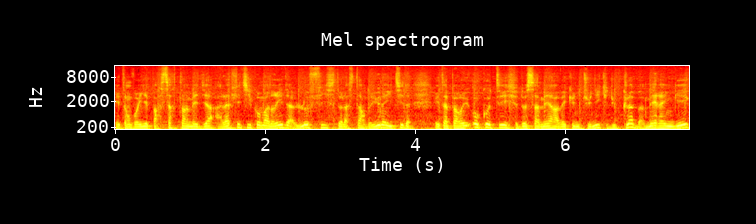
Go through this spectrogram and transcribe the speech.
est envoyé par certains médias à l'Atlético Madrid. Le fils de la star de United est apparu aux côtés de sa mère avec une tunique du club merengue.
